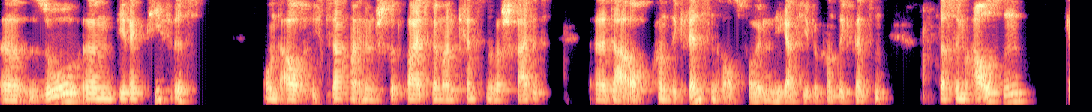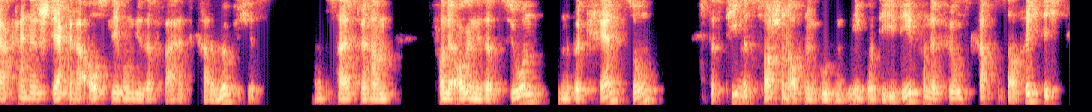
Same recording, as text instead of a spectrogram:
äh, so ähm, direktiv ist und auch, ich sag mal, in einem Schritt weit, wenn man Grenzen überschreitet, äh, da auch Konsequenzen rausfolgen, negative Konsequenzen, dass im Außen gar keine stärkere Auslebung dieser Freiheitsgrade möglich ist. Das heißt, wir haben von der Organisation eine Begrenzung. Das Team ist zwar schon auf einem guten Weg und die Idee von der Führungskraft ist auch richtig,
